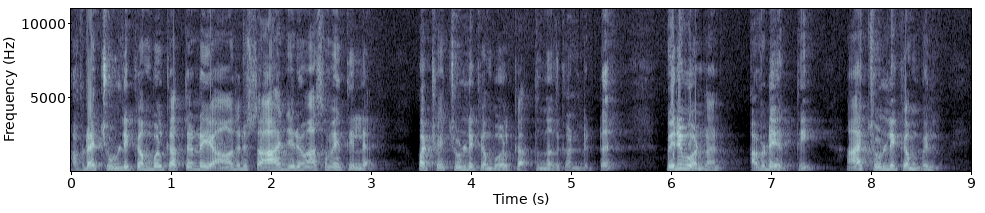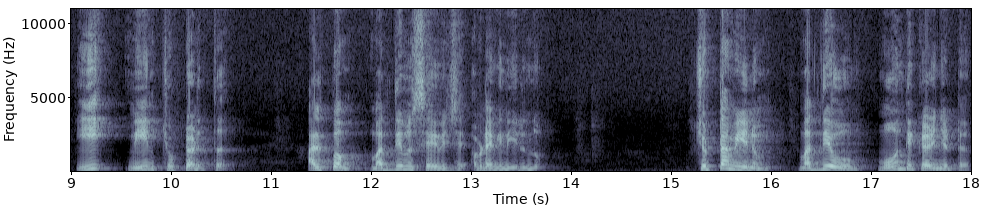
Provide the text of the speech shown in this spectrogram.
അവിടെ ചുള്ളിക്കമ്പുകൾ കത്തേണ്ട യാതൊരു സാഹചര്യവും ആ സമയത്തില്ല. പക്ഷേ ചുള്ളിക്കമ്പുകൾ കത്തുന്നത് കണ്ടിട്ട് പെരുവണ്ണൻ അവിടെ എത്തി. ആ ചുള്ളിക്കമ്പിൽ ഈ മീൻ ചുട്ടെടുത്ത് അല്പം മദ്യം സേവിച്ച് അവിടെ എങ്ങനെ ഇരുന്നു. ചുട്ട മീനും മദ്യവും മോന്തിക്കഴിഞ്ഞിട്ട്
